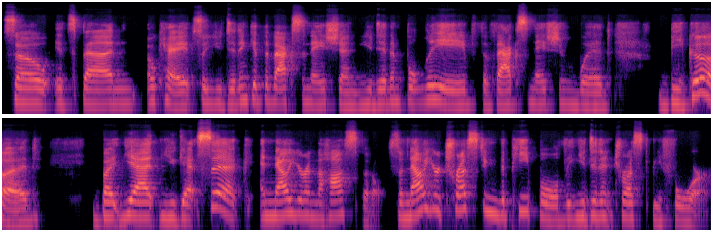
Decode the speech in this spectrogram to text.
So it's been okay. So you didn't get the vaccination. You didn't believe the vaccination would be good, but yet you get sick and now you're in the hospital. So now you're trusting the people that you didn't trust before.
